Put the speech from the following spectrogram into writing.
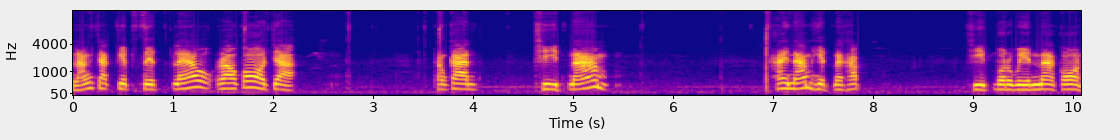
หลังจากเก็บเสร็จแล้วเราก็จะทำการฉีดน้ำให้น้ำเห็ดนะครับ ฉีดบริเวณหน้าก้อน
